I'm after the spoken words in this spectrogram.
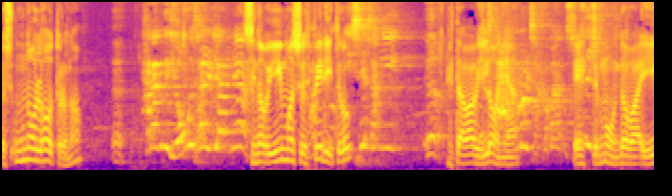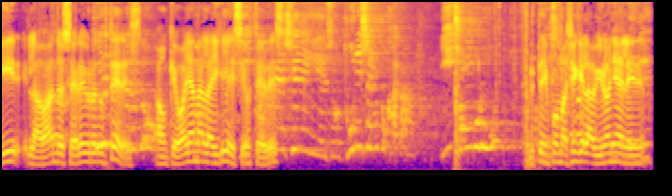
Es uno o lo otro, ¿no? Si no vivimos su espíritu, esta Babilonia, este mundo va a ir lavando el cerebro de ustedes. Aunque vayan a la iglesia ustedes, esta información que la Babilonia le,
